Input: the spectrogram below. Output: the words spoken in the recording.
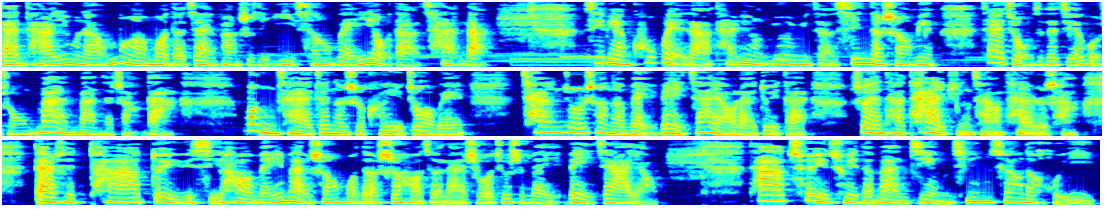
但它仍然默默地绽放自己一生唯有的灿烂。即便枯萎了，它仍孕育着新的生命，在种子的结果中慢慢的长大。瓮菜真的是可以作为餐桌上的美味佳肴来对待。虽然它太平常、太日常，但是它对于喜好美满生活的嗜好者来说就是美味佳肴。它脆脆的慢劲，清香的回忆，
